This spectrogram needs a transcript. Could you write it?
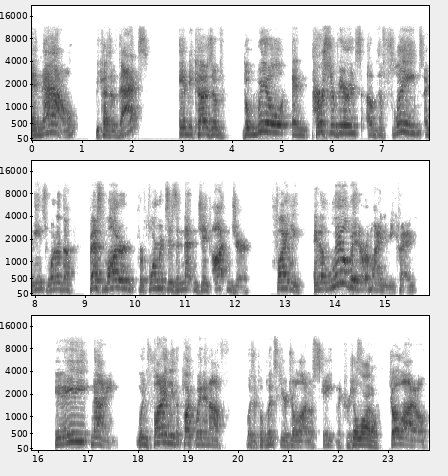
And now, because of that, and because of the will and perseverance of the Flames against one of the best modern performances in net and Jake Oettinger, finally, and a little bit it reminded me, Craig, in 89, when finally the puck went in off, was it Peplinski or Joel Otto skate in the crease? Joel Otto. Joel Otto.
